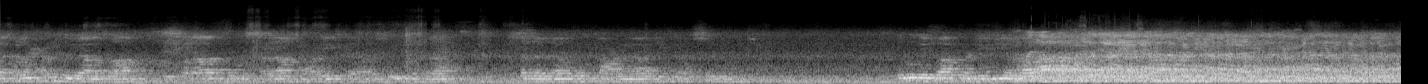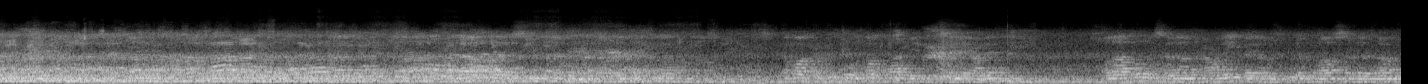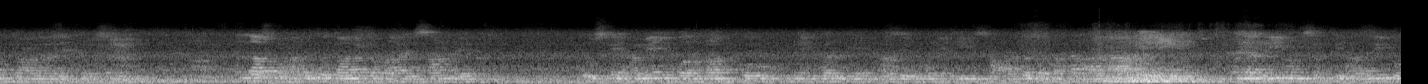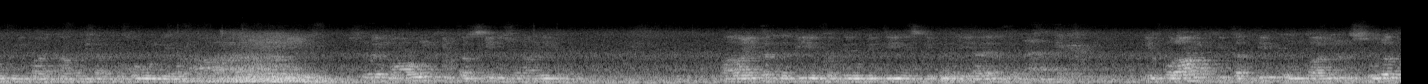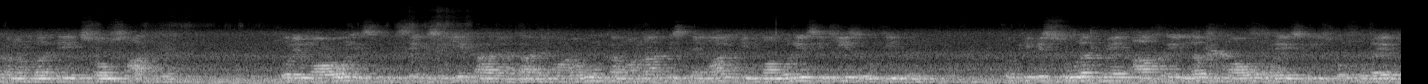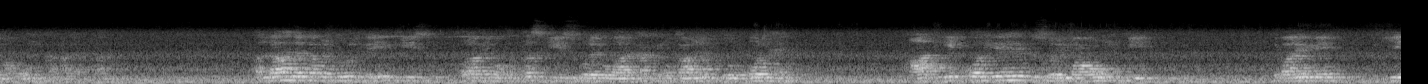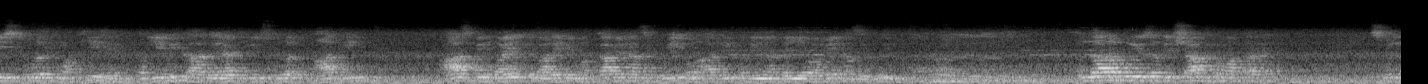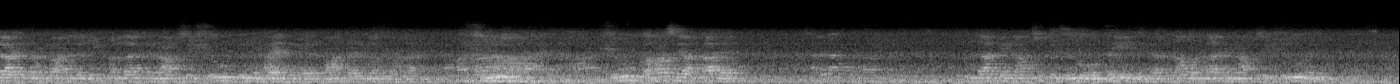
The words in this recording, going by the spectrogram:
لك الحمد يا الله والصلاة والسلام عليك يا رسول الله صلى الله تعالى عليه وسلم درود پاک پڑھ لیجیے صلاة وسلام عليك يا رسول الله صلى الله عليه وسلم اللہ سبحانہ و تعالیٰ کا بڑا احسان ہے کہ اس نے ہمیں اور آپ کو اپنے گھر میں حاضر ہونے کی سعادت عطا فرمائی۔ اللہ کریم ہم سب کی حاضری کو اپنی بارگاہ میں شرف قبول لے سورہ معاون کی تفصیل سنانی ہے۔ آئیت النبی یقدر بالدین اس کی پہلی آیت ہے۔ یہ قرآن کی ترتیب کے مطابق سورت کا نمبر ایک سو سات ہے۔ سورہ معاون اس اسے اس لیے کہا جاتا ہے، معاون کا معنی استعمال کی معمولی سی چیز ہوتی ہے۔ کیونکہ اس صورت میں آخری لفظ معاون ہے، اس لیے اس کو سورہ معاون کہا جاتا ہے۔ اللہ جل مشہور کریم کی قرآن مقدس کی سورہ مبارکہ کے متعلق دو قول ہیں۔ آج ایک قول یہ ہے کہ سورہ معاون کی کے بارے میں یہ صورت مکی ہے اور یہ بھی کہا گیا کہ یہ صورت آدھی آس بن وائل کے بارے میں مکہ میں نازل ہوئی اور آدھی مدینہ طیبہ میں نازل ہوئی۔ اللہ رب العزت ارشاد فرماتا ہے، بسم اللہ الرحمن الرحیم، اللہ کے نام سے شروع جو نہایت مہربان رحمت والا ہے۔ شروع شروع کہاں سے آتا ہے؟ اللہ کے نام سے تو شروع ہوتا ہی ہے نام اللہ کے نام سے شروع ہے۔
